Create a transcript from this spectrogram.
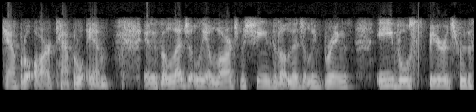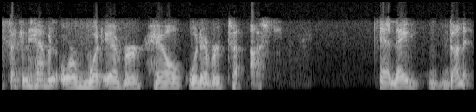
capital R, capital M. It is allegedly a large machine that allegedly brings evil spirits from the second heaven or whatever, hell, whatever, to us and they've done it.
